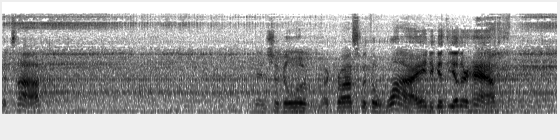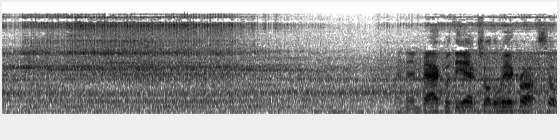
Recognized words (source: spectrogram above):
the top. And then she'll go across with a Y to get the other half. And then back with the X all the way across. So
